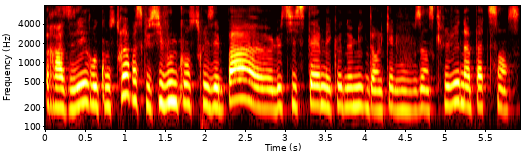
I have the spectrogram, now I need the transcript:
raser, reconstruire, parce que si vous ne construisez pas, euh, le système économique dans lequel vous vous inscrivez n'a pas de sens.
